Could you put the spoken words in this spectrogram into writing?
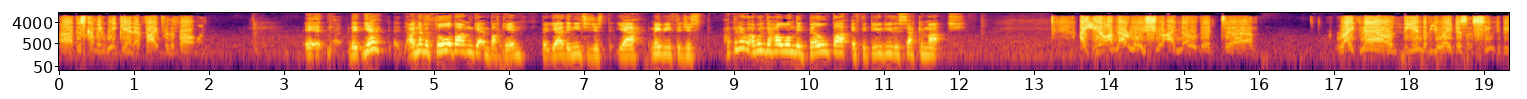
uh, this coming weekend at Fight for the Fallen. It, it, yeah, I never thought about them getting back in, but yeah, they need to just yeah, maybe if they just I don't know. I wonder how long they build that if they do do the second match. I, you know, I'm not really sure. I know that uh, right now the NWA doesn't seem to be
